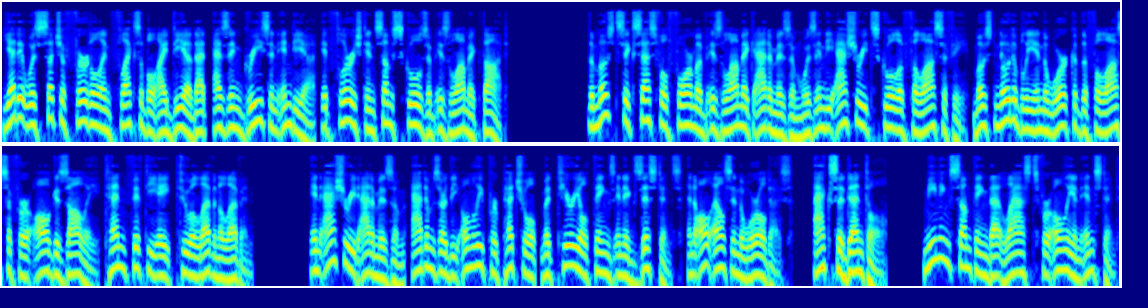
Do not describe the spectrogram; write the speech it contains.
Yet it was such a fertile and flexible idea that, as in Greece and India, it flourished in some schools of Islamic thought. The most successful form of Islamic atomism was in the Asharite school of philosophy, most notably in the work of the philosopher al-Ghazali (1058–1111). In Asharite atomism, atoms are the only perpetual, material things in existence, and all else in the world is accidental, meaning something that lasts for only an instant.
